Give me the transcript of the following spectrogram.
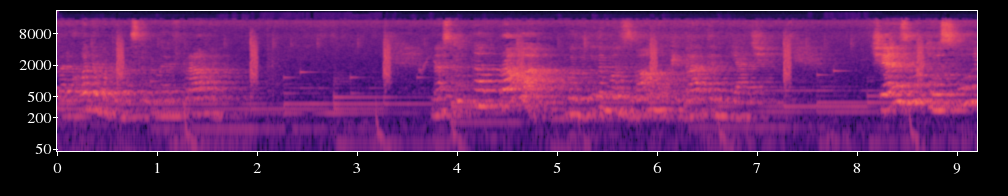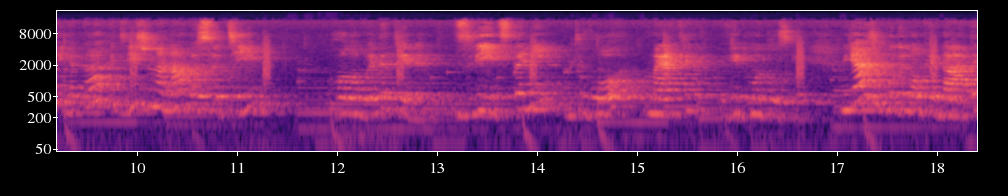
Переходимо до наступної вправи. Наступна вправа ми будемо з вами кидати м'яч. Через мотузку, яка підвішена на висоті голови дитини відстані 2 метрів від мотузки. М'яч будемо кидати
